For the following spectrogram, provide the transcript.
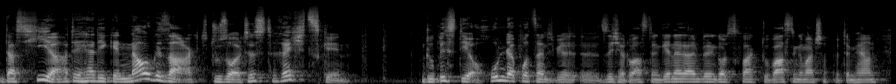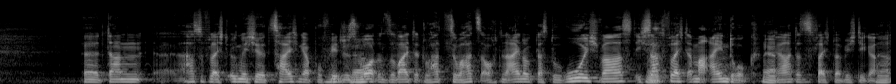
dass hier hat der Herr dir genau gesagt, du solltest rechts gehen. Und du bist dir auch hundertprozentig äh, sicher, du hast den generellen Willen Gottes gefragt, du warst in Gemeinschaft mit dem Herrn. Äh, dann äh, hast du vielleicht irgendwelche Zeichen gehabt, prophetisches Ja. Wort und so weiter. Du hattest, du hattest auch den Eindruck, dass du ruhig warst. Ich sag vielleicht einmal Eindruck. Ja. Ja. das ist vielleicht mal wichtiger.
